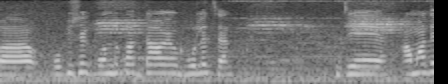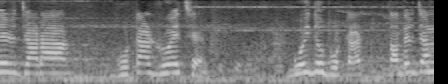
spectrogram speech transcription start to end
বা অভিষেক বন্দ্যোপাধ্যায় বলেছেন যে আমাদের যারা ভোটার রয়েছেন বৈধ ভোটার, তাদের যেন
